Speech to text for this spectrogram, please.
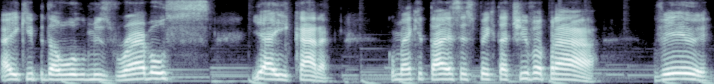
a equipe da Ole Miss Rebels. E aí, cara, como é que tá essa expectativa para ver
